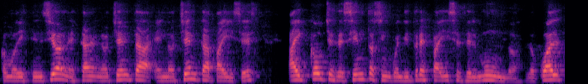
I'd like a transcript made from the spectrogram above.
como distinción están en 80, en 80 países, hay coaches de 153 países del mundo, lo cual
